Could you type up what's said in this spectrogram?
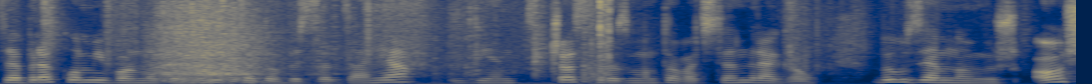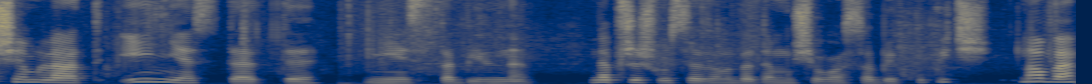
Zabrakło mi wolnego miejsca do wysadzania, więc czas rozmontować ten regał. Był ze mną już 8 lat i niestety nie jest stabilny. Na przyszły sezon będę musiała sobie kupić nowe.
